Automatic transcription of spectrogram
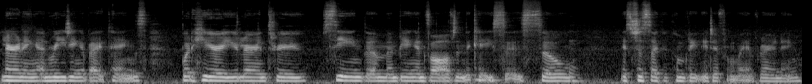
learning and reading about things, but here you learn through seeing them and being involved in the cases. So it's just like a completely different way of learning.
